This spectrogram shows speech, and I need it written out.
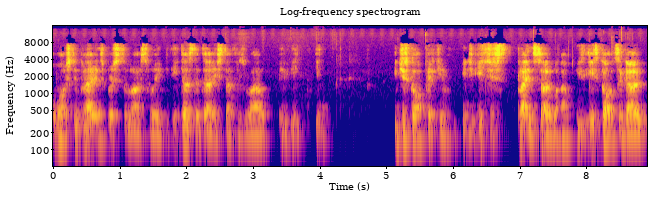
I watched him play against Bristol last week. He does the dirty stuff as well. He, he, he, you just got to pick him. He, he's just playing so well. He's, he's got to go.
